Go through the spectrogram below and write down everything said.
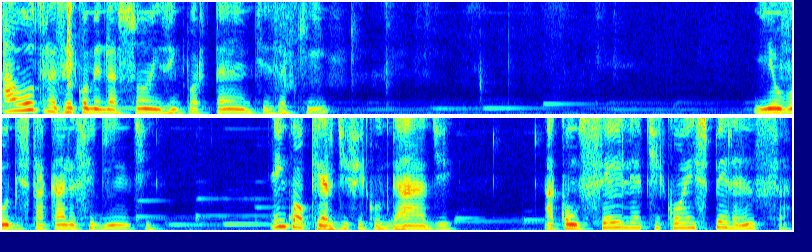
Há outras recomendações importantes aqui. E eu vou destacar a seguinte: em qualquer dificuldade, aconselha-te com a esperança,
